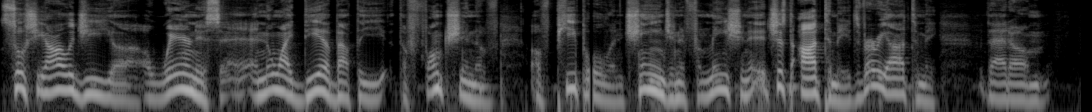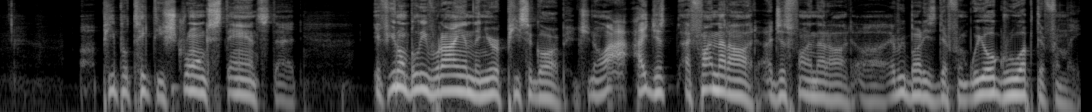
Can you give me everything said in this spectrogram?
sociology uh, awareness and no idea about the the function of of people and change and information. It's just odd to me. It's very odd to me that um, uh, people take these strong stance that if you don't believe what I am, then you're a piece of garbage. You know, I, I just I find that odd. I just find that odd. Uh, everybody's different. We all grew up differently.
